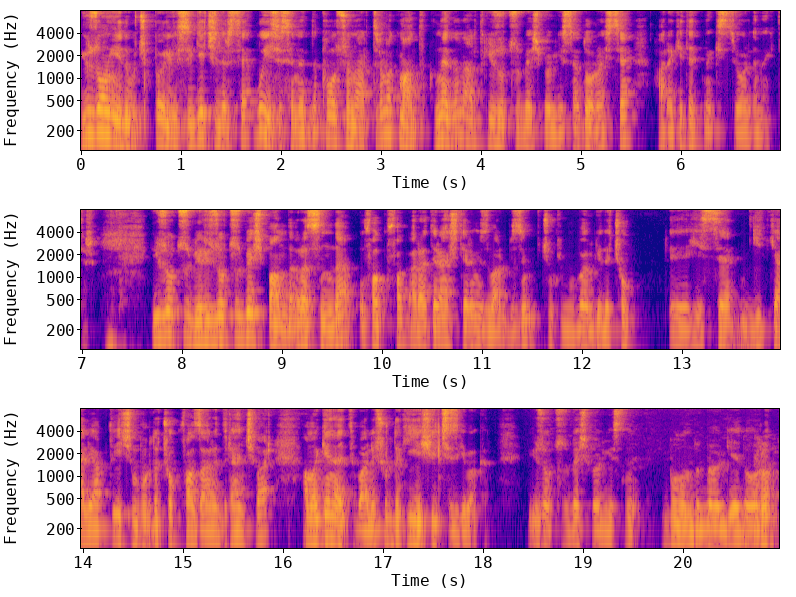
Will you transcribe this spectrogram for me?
117,5 bölgesi geçilirse bu hisse senedinde pozisyon arttırmak mantıklı. Neden? Artık 135 bölgesine doğru hisse hareket etmek istiyor demektir. 131-135 bandı arasında ufak ufak ara dirençlerimiz var bizim. Çünkü bu bölgede çok e, hisse git gel yaptığı için burada çok fazla ara direnç var. Ama genel itibariyle şuradaki yeşil çizgi bakın. 135 bölgesinde bulunduğu bölgeye doğru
